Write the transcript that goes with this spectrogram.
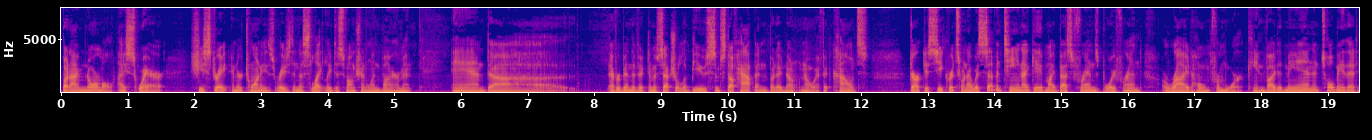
but i'm normal i swear. She's straight in her 20s raised in a slightly dysfunctional environment and uh, ever been the victim of sexual abuse? Some stuff happened but i don't know if it counts darkest secrets. When i was 17 i gave my best friend's boyfriend a ride home from work. He invited me in and told me that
